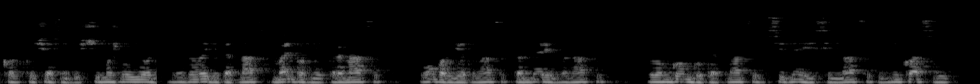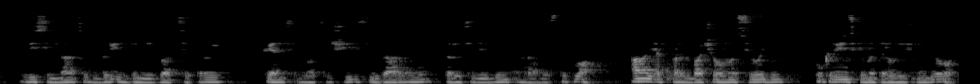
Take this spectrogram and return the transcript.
короткочасні дощі можливі в Адelaide 15, Мельбурні 13, Ломбарді 11, Канбері 12, Лонгонгу 15, Сіднеї 17, в Ньюкаслі 18, в Брізбені 23, Кенс 26 і Дарвіні 31 градус тепла. А як передбачило на сьогодні Українське метеорологічне бюро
